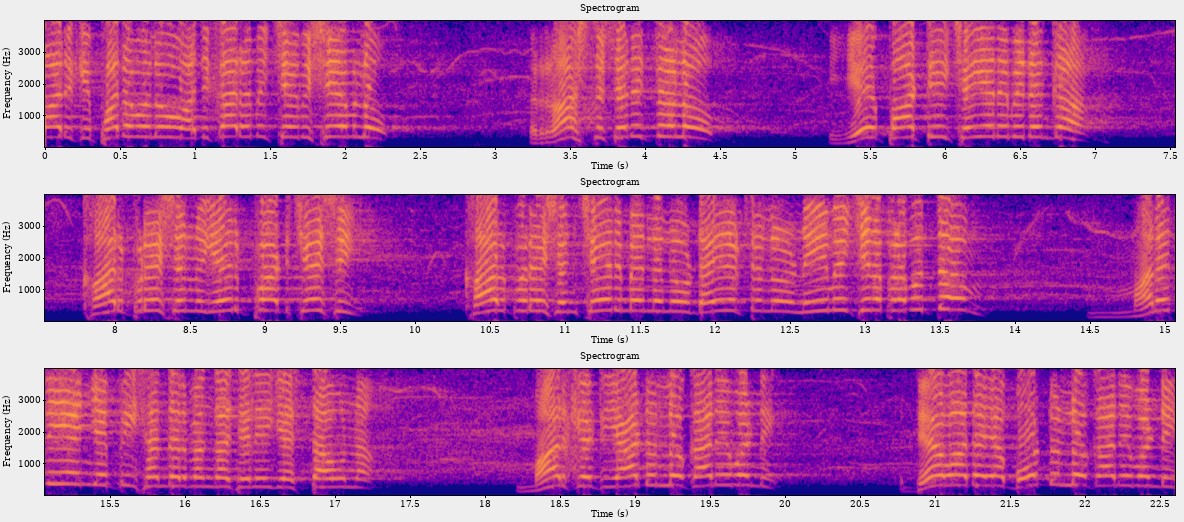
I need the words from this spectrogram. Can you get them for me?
వారికి పదవులు అధికారం ఇచ్చే విషయంలో రాష్ట్ర చరిత్రలో ఏ పార్టీ చేయని విధంగా కార్పొరేషన్ను ఏర్పాటు చేసి కార్పొరేషన్ చైర్మన్లను డైరెక్టర్లను నియమించిన ప్రభుత్వం మనది అని చెప్పి సందర్భంగా తెలియజేస్తా ఉన్నా. మార్కెట్ యార్డుల్లో కానివ్వండి దేవాదాయ బోర్డుల్లో కానివ్వండి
